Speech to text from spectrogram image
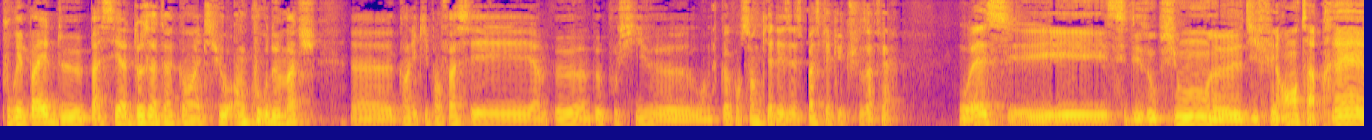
pourrait pas être de passer à deux attaquants axiaux en cours de match euh, quand l'équipe en face est un peu un peu poussive euh, ou en tout cas qu'on sent qu'il y a des espaces, qu'il y a quelque chose à faire? Ouais, c'est c'est des options euh, différentes. Après,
